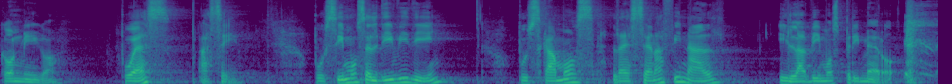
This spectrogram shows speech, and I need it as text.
conmigo? Pues así. Pusimos el DVD, buscamos la escena final y la vimos primero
